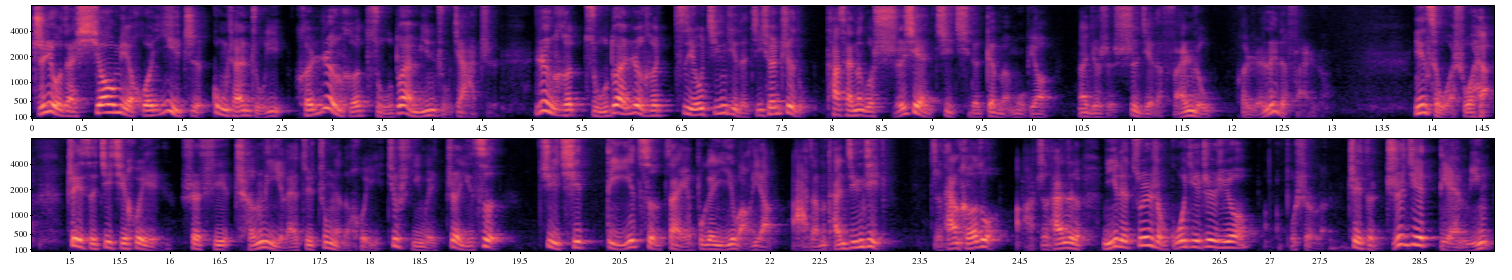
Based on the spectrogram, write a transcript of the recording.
只有在消灭或抑制共产主义和任何阻断民主价值、任何阻断任何自由经济的集权制度，它才能够实现 G7 的根本目标，那就是世界的繁荣和人类的繁荣。因此我说呀。这次 G7 会议是其成立以来最重要的会议，就是因为这一次 G7 第一次再也不跟以往一样啊，咱们谈经济，只谈合作啊，只谈这个你得遵守国际秩序哦，不是了，这次直接点名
